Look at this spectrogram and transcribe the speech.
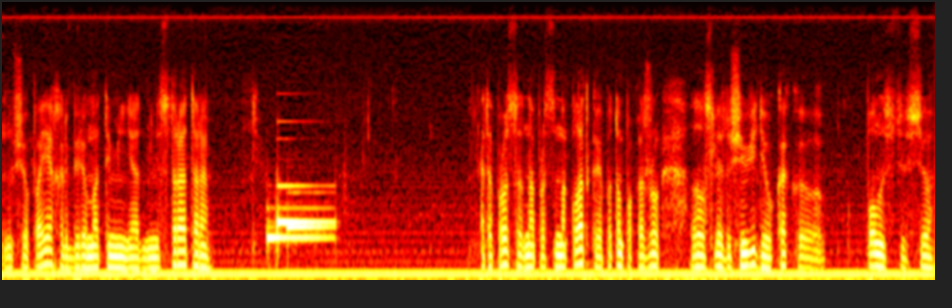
Ну все, поехали. Берем от имени администратора. Это просто-напросто накладка. Я потом покажу э, в следующем видео, как э, полностью все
